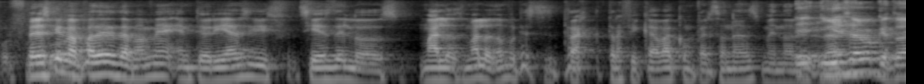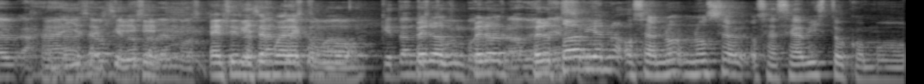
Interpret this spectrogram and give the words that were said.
por favor. Pero es que el papá de Damame, en teoría, sí, sí es de los malos, malos, ¿no? Porque se tra- traficaba con personas menores. Y, de y edad. es algo que todavía, ajá, y es algo que sí, no sabemos. Él sí no ¿Qué se tanto puede estuvo- como- ¿Qué tanto estuvo Pero, involucrado pero, pero en todavía eso? no, o sea, no, no se, ha- o sea, se ha visto como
